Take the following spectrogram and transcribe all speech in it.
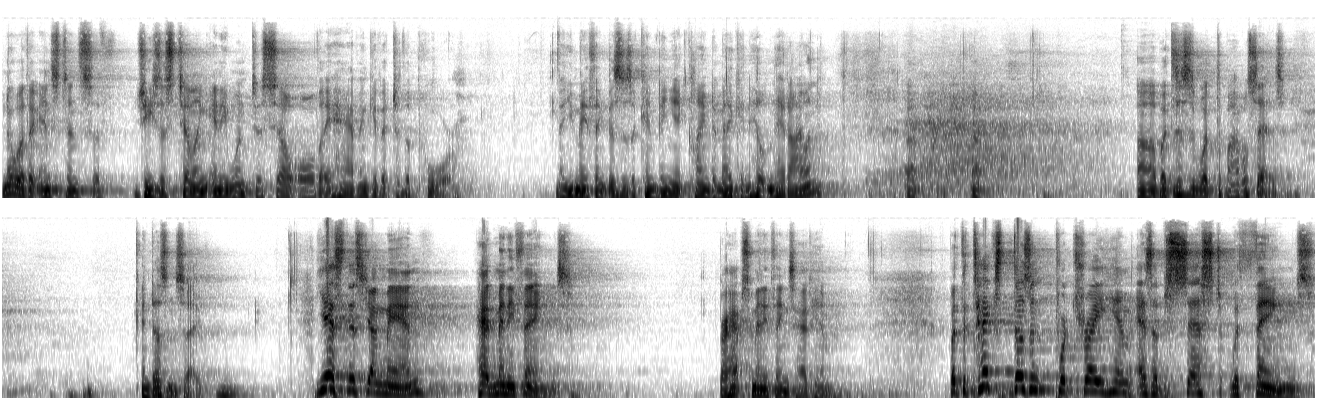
no other instance of Jesus telling anyone to sell all they have and give it to the poor. Now, you may think this is a convenient claim to make in Hilton Head Island, uh, uh, uh, but this is what the Bible says and doesn't say. Yes, this young man had many things. Perhaps many things had him. But the text doesn't portray him as obsessed with things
